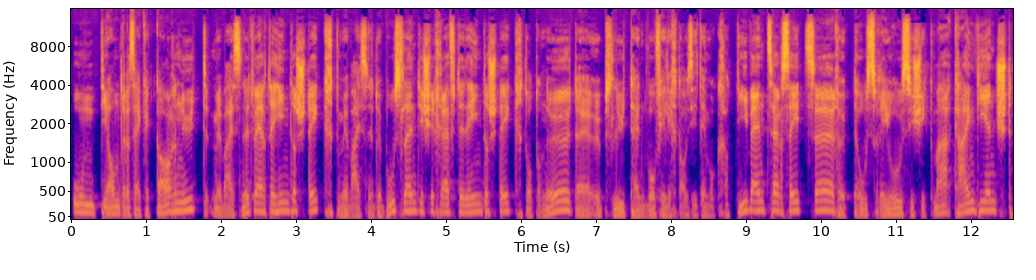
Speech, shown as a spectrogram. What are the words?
Und die anderen sagen gar nichts. Man weiß nicht, wer dahinter steckt. Man weiß nicht, ob ausländische Kräfte dahinter steckt oder nicht. Äh, ob es Leute haben, die vielleicht unsere Demokratie wollen ersetzen ob der russische Geheimdienst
